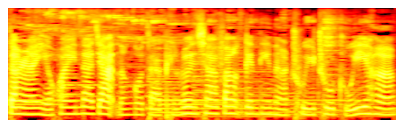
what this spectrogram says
当然，也欢迎大家能够在评论下方跟蒂娜出一出主意哈。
